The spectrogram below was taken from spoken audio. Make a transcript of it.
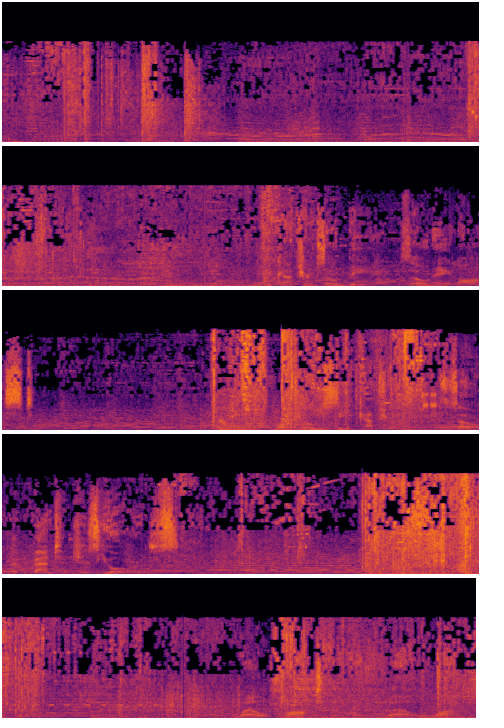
You captured Zone B. Zone A lost. Zone C captured. Zone advantage is yours. Well fought well won.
